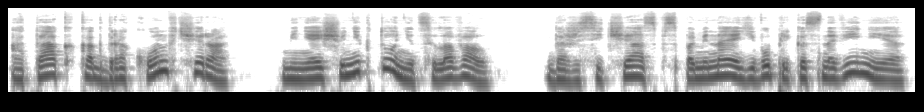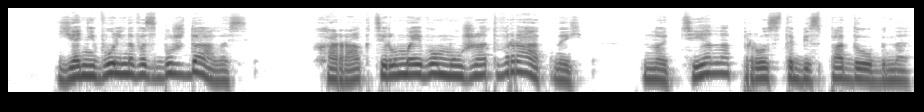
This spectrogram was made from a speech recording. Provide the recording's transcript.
А так, как дракон вчера, меня еще никто не целовал. Даже сейчас, вспоминая его прикосновения, я невольно возбуждалась. Характер у моего мужа отвратный, но тело просто бесподобно.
